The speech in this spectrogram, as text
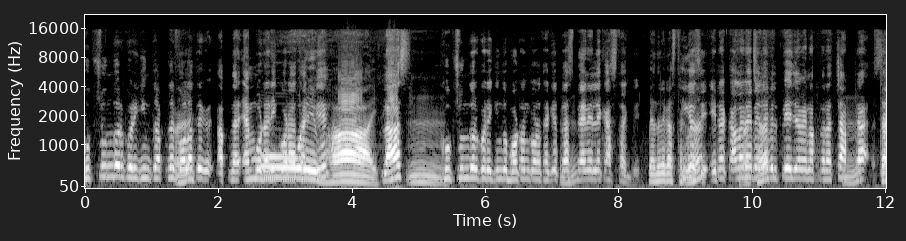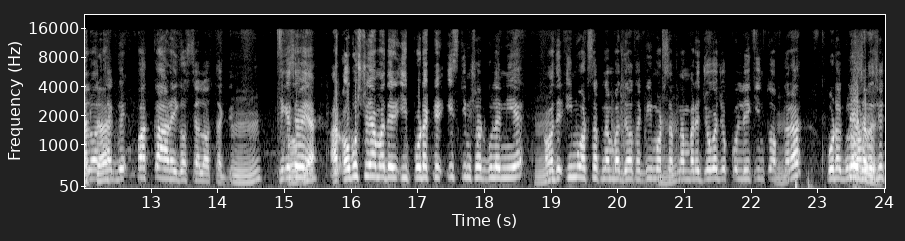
খুব সুন্দর করে কিন্তু আপনার গলাতে আপনার এমব্রয়ডারি করা থাকবে ভাই। প্লাস খুব সুন্দর করে কিন্তু বটন করা থাকে প্লাস প্যানেলে কাজ থাকবে। প্যান্ডেলের কাছ ঠিক আছে? এটা কালার আচ্ছা। অ্যাভেলেবেল পেয়ে যাবেন আপনারা। চারটা সালোয়ার থাকবে পাক্কা আড়াই গজ সালোয়ার থাকবে। ঠিক আছে ভাইয়া? আর অবশ্যই আমাদের এই প্রোডাক্টের স্ক্রিনশটগুলো নিয়ে আমাদের ইম হোয়াটসঅ্যাপ নাম্বার দেওয়া থাকবে। ইম হোয়াটসঅ্যাপ নাম্বারে যোগাযোগ করলে কিন্তু আপনারা প্রোডাক্টগুলো পেয়ে যাবেন। বাংলাদেশের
